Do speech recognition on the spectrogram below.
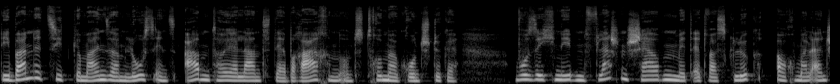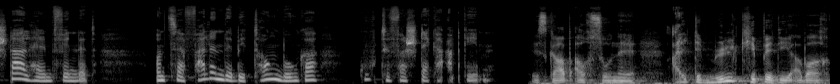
Die Bande zieht gemeinsam los ins Abenteuerland der Brachen und Trümmergrundstücke, wo sich neben Flaschenscherben mit etwas Glück auch mal ein Stahlhelm findet und zerfallende Betonbunker gute Verstecke abgeben. Es gab auch so eine alte Müllkippe, die aber auch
